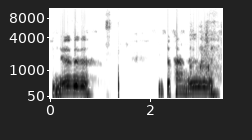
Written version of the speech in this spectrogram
กินเด้อที่เจะทางเด้อ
